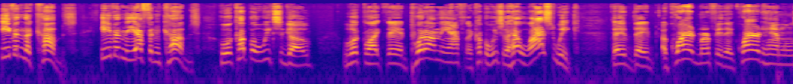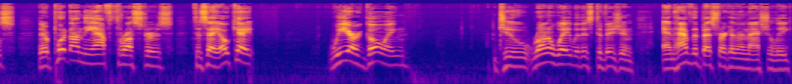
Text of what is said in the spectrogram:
Even the Cubs, Even the effing Cubs, who a couple of weeks ago looked like they had put on the after a couple of weeks ago, hell, last week they they acquired Murphy, they acquired Hamels, they were putting on the aft thrusters to say, okay, we are going to run away with this division and have the best record in the National League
